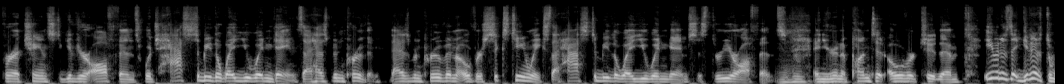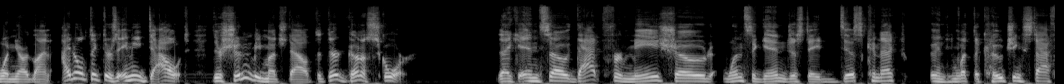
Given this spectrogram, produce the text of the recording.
for a chance to give your offense, which has to be the way you win games. That has been proven. That has been proven over 16 weeks. That has to be the way you win games is through your offense. Mm-hmm. And you're going to punt it over to them. Even if they get it at the one yard line, I don't think there's any doubt, there shouldn't be much doubt that they're going to score. Like, and so that for me showed once again just a disconnect in what the coaching staff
